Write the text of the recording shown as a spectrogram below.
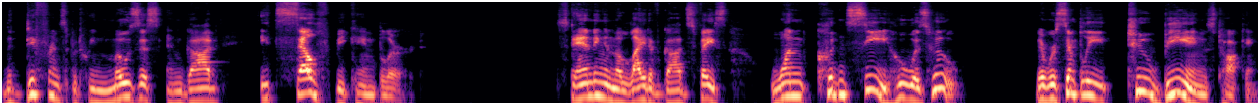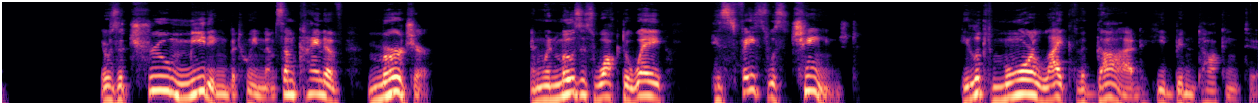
the difference between Moses and God itself became blurred. Standing in the light of God's face, one couldn't see who was who. There were simply two beings talking. There was a true meeting between them, some kind of merger. And when Moses walked away, his face was changed. He looked more like the God he'd been talking to.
